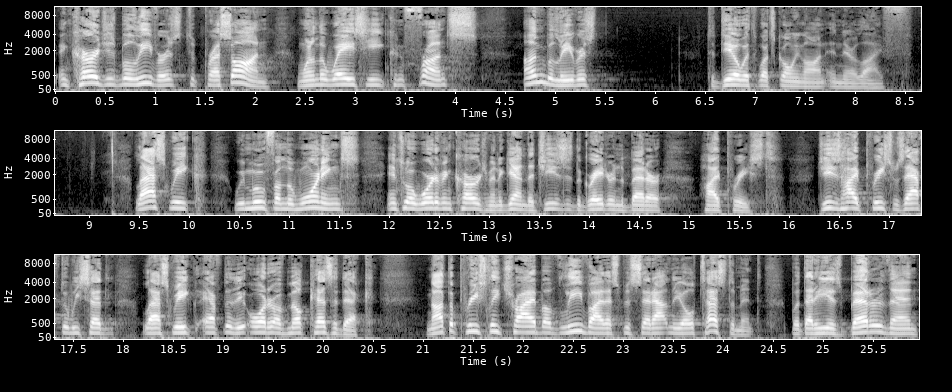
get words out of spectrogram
encourages believers to press on, one of the ways He confronts unbelievers to deal with what's going on in their life. Last week, we moved from the warnings into a word of encouragement. Again, that Jesus is the greater and the better high priest. Jesus' high priest was after, we said last week, after the order of Melchizedek. Not the priestly tribe of Levi that's been set out in the Old Testament, but that he is better than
